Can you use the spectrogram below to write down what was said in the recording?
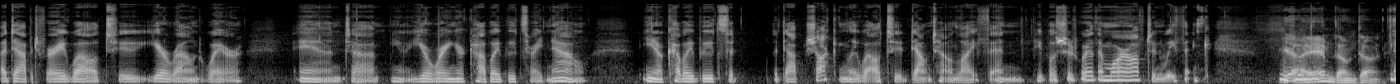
adapt very well to year round wear, and uh, you know, you're wearing your cowboy boots right now. You know, cowboy boots adapt shockingly well to downtown life, and people should wear them more often. We think. Yeah, I am dumb downtown.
